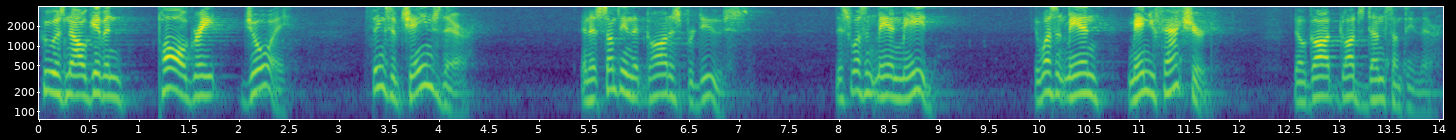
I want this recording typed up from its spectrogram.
who has now given Paul great joy. Things have changed there. And it's something that God has produced. This wasn't man made, it wasn't man manufactured. No, God, God's done something there.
